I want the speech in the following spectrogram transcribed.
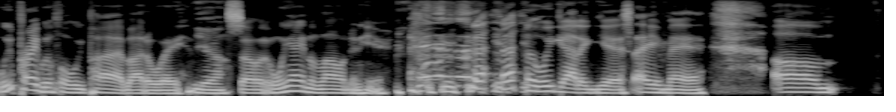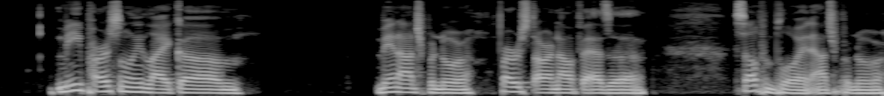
We pray before we pie, by the way. yeah So we ain't alone in here. we got to guess. Hey man. Um me personally, like um being an entrepreneur, first starting off as a self-employed entrepreneur.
